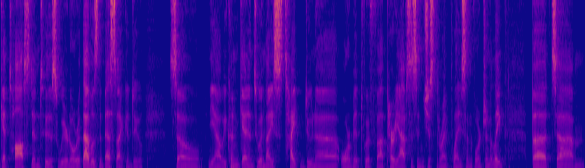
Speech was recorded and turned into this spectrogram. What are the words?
get tossed into this weird orbit. That was the best I could do. So yeah, we couldn't get into a nice tight Duna orbit with uh, periapsis in just the right place, unfortunately. But um,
